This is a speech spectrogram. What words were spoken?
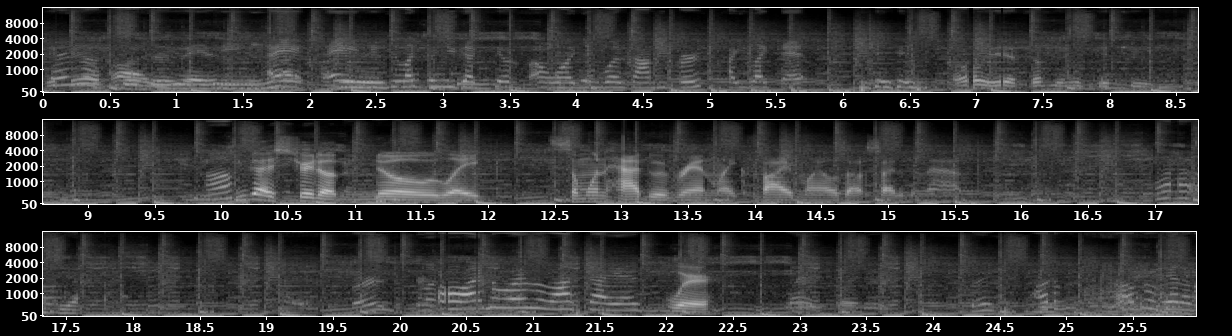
Yeah, Uh, Hey, hey, did you like when you got killed on one you was zombie first? How you like that? Oh yeah, definitely look at you. Huh? You guys straight up know like someone had to have ran like five miles outside of the map. Yeah. First? Like, Oh, I know where the last guy is. Where? I'll, I'll go get him.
